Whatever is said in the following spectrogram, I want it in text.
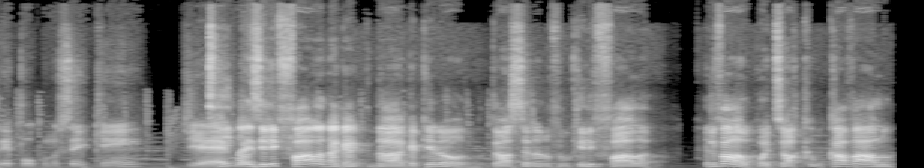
trepou com não sei quem, de égua. Sim, mas ele fala na, na HQ, não. Tem uma cena no filme que ele fala. Ele fala, "Ah, pode ser um cavalo.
